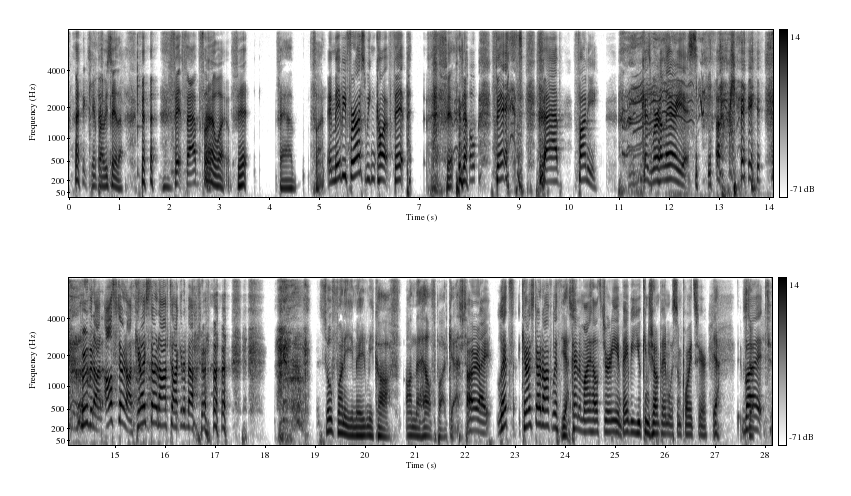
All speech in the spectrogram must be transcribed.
I can't probably say that. fit, fab, fun. Uh, what fit, fab, fun, And maybe for us, we can call it fit. fit. No, fit, fab, funny. Because we're hilarious. Okay, moving on. I'll start off. Can I start off talking about? So funny you made me cough on the health podcast. All right, let's. Can I start off with Yes. kind of my health journey, and maybe you can jump in with some points here. Yeah. But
